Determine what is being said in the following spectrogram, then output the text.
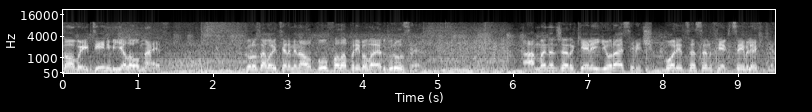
Новый день в Yellowknife. В грузовой терминал Буффало прибывают грузы. А менеджер Келли Юрасевич борется с инфекцией в легких.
